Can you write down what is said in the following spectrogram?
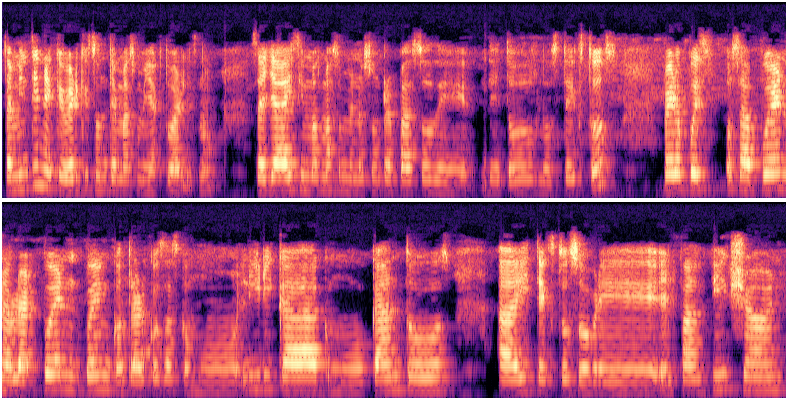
también tiene que ver que son temas muy actuales, ¿no? O sea, ya hicimos más o menos un repaso de, de todos los textos, pero pues, o sea, pueden hablar, pueden, pueden encontrar cosas como lírica, como cantos, hay textos sobre el fanfiction,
